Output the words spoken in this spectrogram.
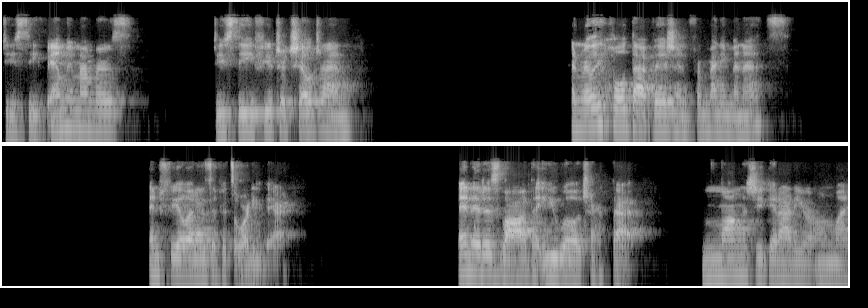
Do you see family members? Do you see future children? And really hold that vision for many minutes and feel it as if it's already there. And it is law that you will attract that as long as you get out of your own way.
